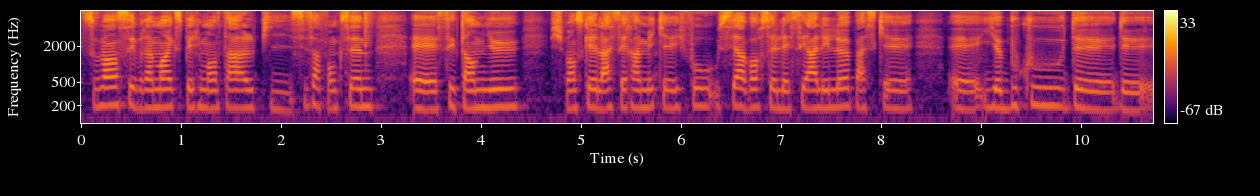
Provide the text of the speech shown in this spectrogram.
souvent, c'est vraiment expérimental. Puis, si ça fonctionne, c'est tant mieux. Puis je pense que la céramique, il faut aussi avoir ce laisser aller là parce que il y a beaucoup de, de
